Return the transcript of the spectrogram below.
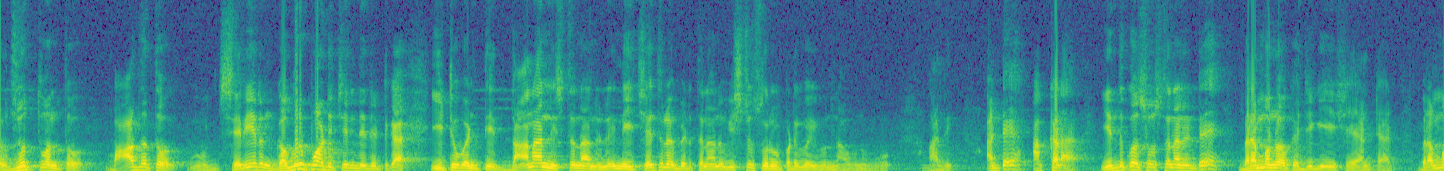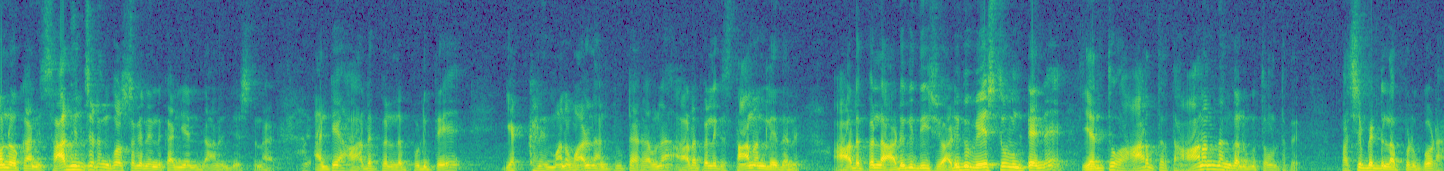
రుజుత్వంతో బాధతో శరీరం గగురుపాటు చెందేటట్టుగా ఇటువంటి దానాన్ని ఇస్తున్నాను నీ- చేతిలో పెడుతున్నాను విష్ణు స్వరూపుడివై ఉన్నావు నువ్వు. అది. అంటే అక్కడ ఎందుకో చూస్తున్నానంటే బ్రహ్మలోక జిగీషే అంటాడు. బ్రహ్మలోకాన్ని సాధించడం కోసంగా నేను కన్యని దానం చేస్తున్నాడు. అంటే ఆడపిల్ల పుడితే ఎక్కడి మన వాళ్ళు అంటుంటారు అవునా? ఆడపిల్లకి స్థానం లేదని. ఆడపిల్ల అడుగు తీసి అడుగు వేస్తూ ఉంటేనే ఎంతో ఆర్ద్రత ఆనందం కలుగుతూ ఉంటుంది. పసిబిడ్డలు అప్పుడు కూడా.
